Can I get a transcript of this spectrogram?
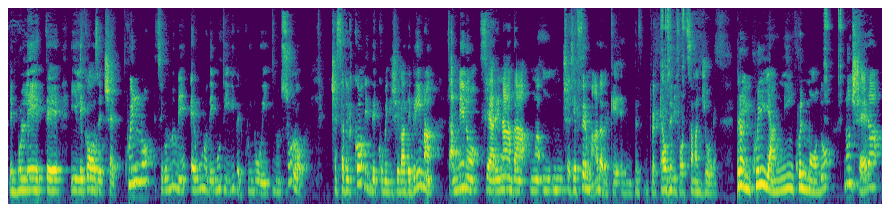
le bollette, le cose, eccetera. Quello, secondo me, è uno dei motivi per cui noi non solo c'è stato il Covid e come dicevate prima, almeno si è arenata, una, un, cioè si è fermata perché, per, per, cause di forza maggiore. Però in quegli anni, in quel modo, non c'era,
